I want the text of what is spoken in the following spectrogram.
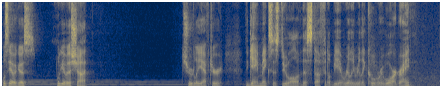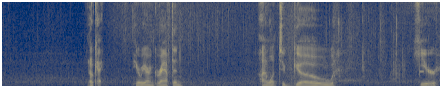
We'll see how it goes. We'll give it a shot. Surely after the game makes us do all of this stuff, it'll be a really, really cool reward, right? Okay. Here we are in Grafton. I want to go here.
